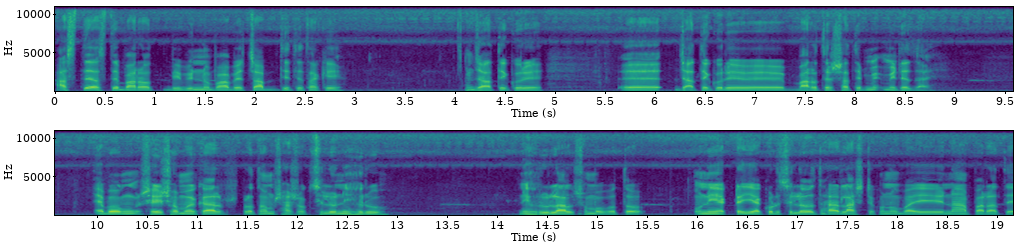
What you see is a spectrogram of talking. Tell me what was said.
আস্তে আস্তে ভারত বিভিন্নভাবে চাপ দিতে থাকে, যাতে করে যাতে করে ভারতের সাথে মিটে যায়। এবং সেই সময়কার প্রথম শাসক ছিল নেহরু। নেহরুলাল সম্ভবত, উনি একটা ইয়া করেছিল, তার লাস্টে কোনো ভাই না পারাতে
